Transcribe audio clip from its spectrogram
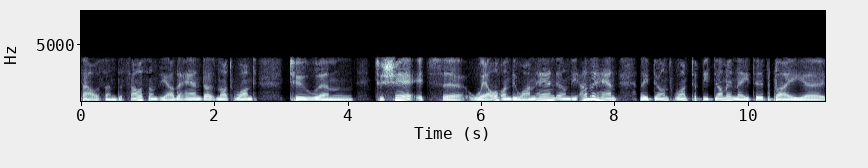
South, and the South, on the other hand, does not want to um, to share its uh, wealth on the one hand. On the other hand, they don't want to be dominated by uh,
